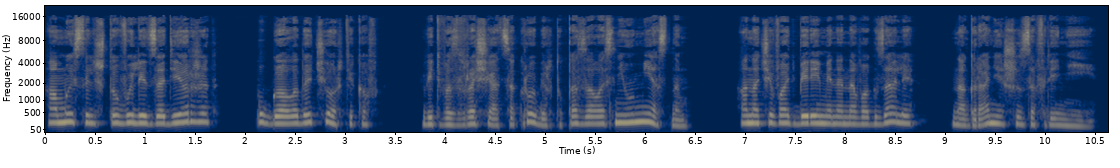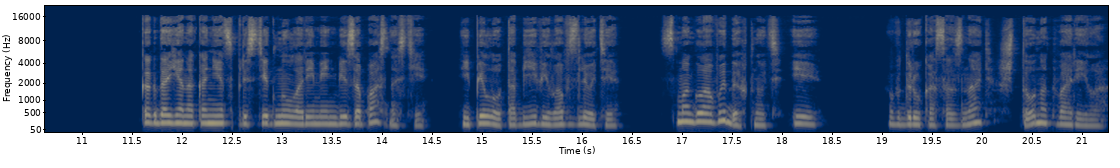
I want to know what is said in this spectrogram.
А мысль, что вылет задержат, пугала до чертиков, ведь возвращаться к Роберту казалось неуместным, а ночевать беременной на вокзале на грани шизофрении. Когда я, наконец, пристегнула ремень безопасности, и пилот объявил о взлете, смогла выдохнуть и... вдруг осознать, что натворила.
